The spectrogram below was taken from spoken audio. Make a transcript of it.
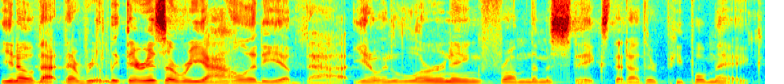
you know, that, that really, there is a reality of that, you know, in learning from the mistakes that other people make.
